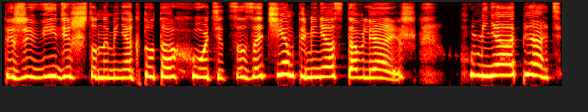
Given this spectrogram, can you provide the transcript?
Ты же видишь, что на меня кто-то охотится. Зачем ты меня оставляешь? У меня опять...»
